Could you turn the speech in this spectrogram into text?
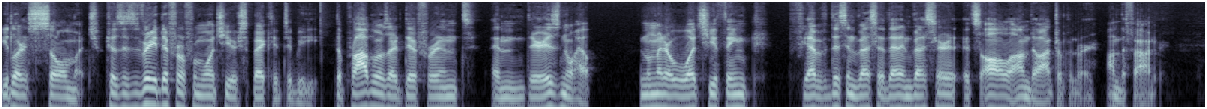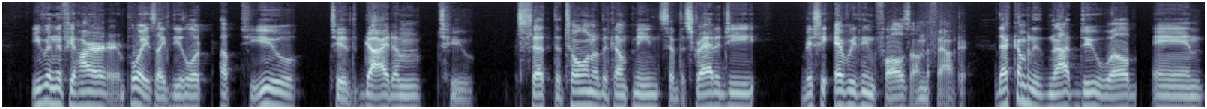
You learn so much because it's very different from what you expect it to be. The problems are different and there is no help. No matter what you think, if you have this investor, that investor, it's all on the entrepreneur, on the founder. Even if you hire employees, like they look up to you to guide them, to set the tone of the company, set the strategy. Basically, everything falls on the founder. That company did not do well, and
